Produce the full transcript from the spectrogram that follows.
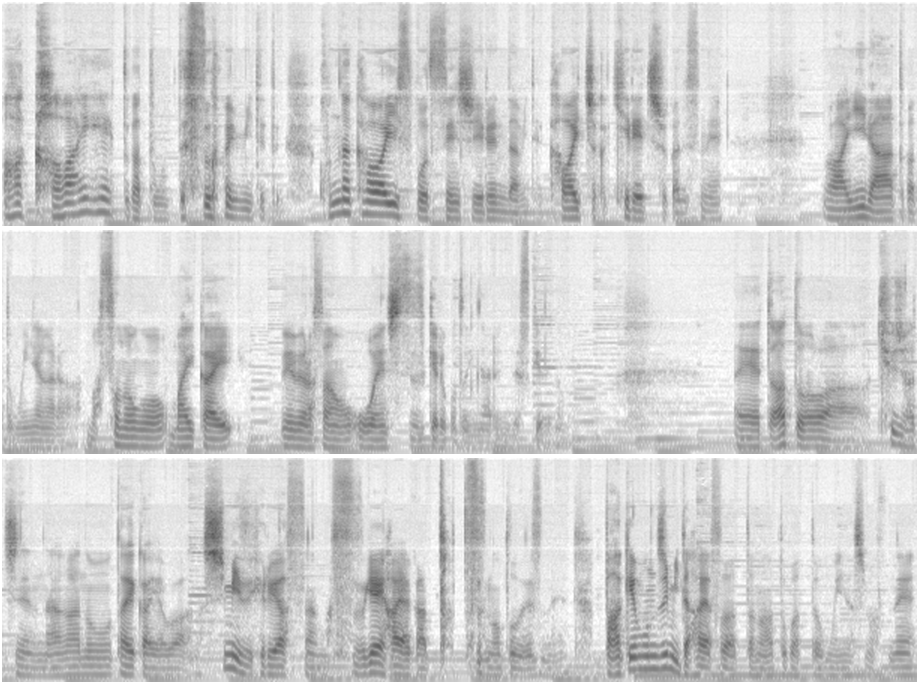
あ可愛いいとかと思ってすごい見ててこんな可愛いいスポーツ選手いるんだみたいな可愛いっちゅうか綺麗っちゅうかですねわあいいなとかと思いながら、まあ、その後毎回上村さんを応援し続けることになるんですけれどもえっ、ー、と、あとは、98年の長野大会は、清水宏保さんがすげえ速かったっつうのとですね、バケモンじみた速さだったなとかって思い出しますね。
